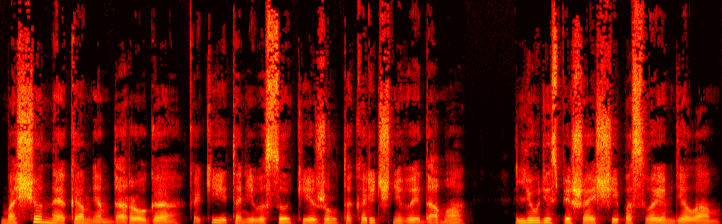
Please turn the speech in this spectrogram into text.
Мощенная камнем дорога, какие-то невысокие желто-коричневые дома, люди, спешащие по своим делам.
